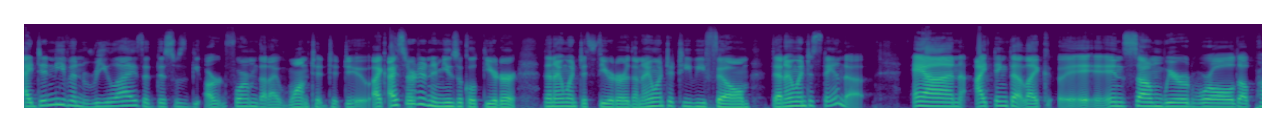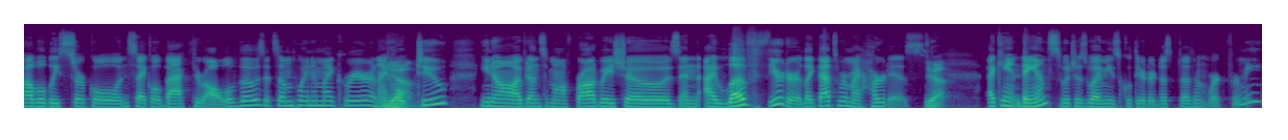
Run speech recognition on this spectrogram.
I didn't even realize that this was the art form that I wanted to do. Like I started in musical theater, then I went to theater, then I went to TV film, then I went to stand up. And I think that like in some weird world, I'll probably circle and cycle back through all of those at some point in my career, and I Yeah. hope to. You know, I've done some off Broadway shows, and I love theater. Like that's where my heart is. yeah. I can't dance, which is why musical theater just doesn't work for me.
